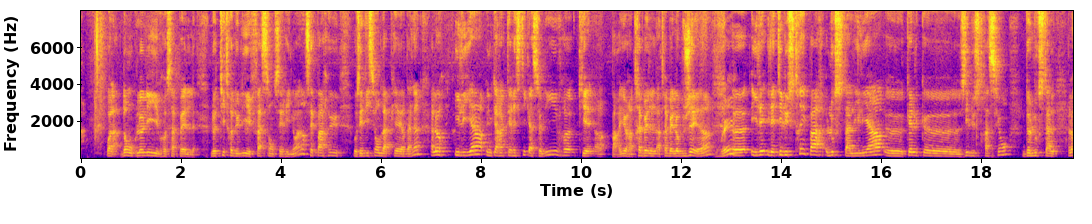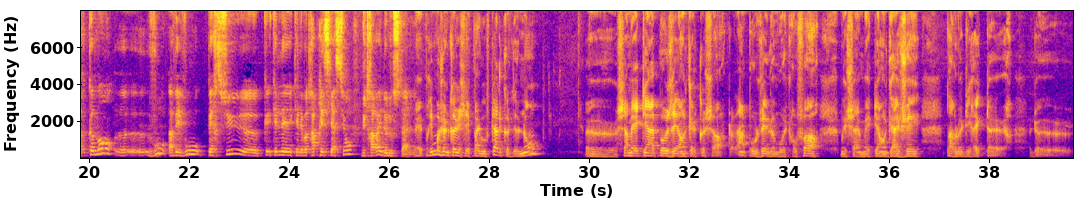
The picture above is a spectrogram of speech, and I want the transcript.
Voilà, donc le livre s'appelle, le titre du livre Façon série noire, c'est paru aux éditions de la Pierre d'Alain. Alors, il y a une caractéristique à ce livre qui est par ailleurs un très bel, un très bel objet. Hein. Euh, il, est, il, est, illustré par Loustal. Il y a euh, quelques illustrations de Loustal. Alors, comment euh, vous avez-vous perçu, quelle est, quelle, est, votre appréciation du travail de Loustal Primo, je ne connaissais pas Loustal que de nom. Euh, ça m'a été imposé en quelque sorte. Imposé, le mot est trop fort, mais ça m'a été engagé par le directeur de,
